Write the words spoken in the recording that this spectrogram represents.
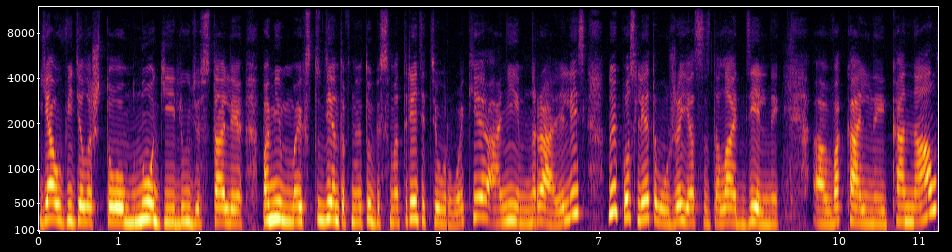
я увидела, что многие люди стали, помимо моих студентов на ютубе, смотреть эти уроки, они им нравились. Ну и после этого уже я создала отдельный э, вокальный канал,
